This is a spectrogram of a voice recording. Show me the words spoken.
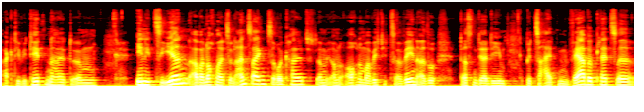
Aktivitäten halt ähm, initiieren, aber nochmal zu den Anzeigen zurück halt, auch nochmal wichtig zu erwähnen, also das sind ja die bezahlten Werbeplätze,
